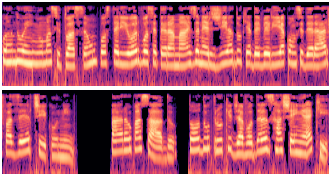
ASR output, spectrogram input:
Quando em uma situação posterior você terá mais energia do que deveria considerar fazer tikkunim. Para o passado, todo o truque de Avodas Hashem é que,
